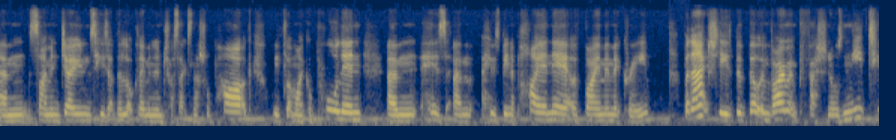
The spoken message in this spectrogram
um, Simon Jones, who's at the Loch Lomond and Trossachs National Park. We've got Michael Pawlyn, um, his, um, who's been a pioneer of biomimicry. But actually, the built environment professionals need to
